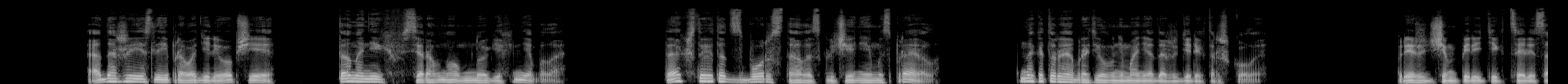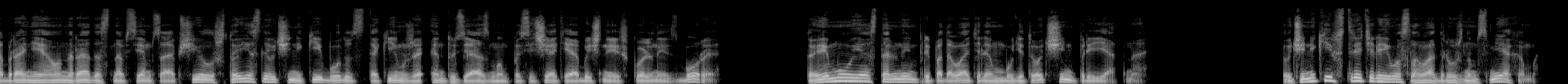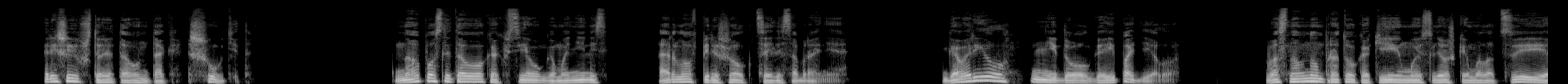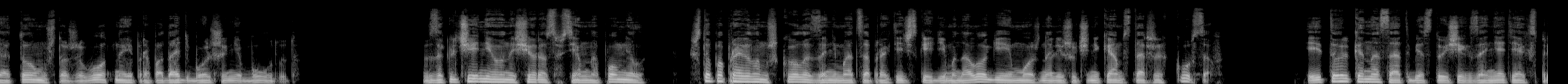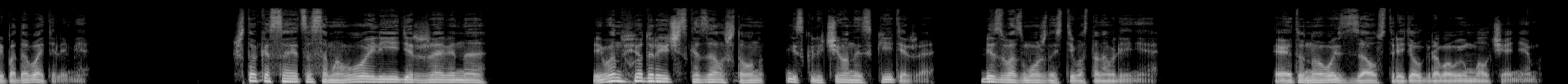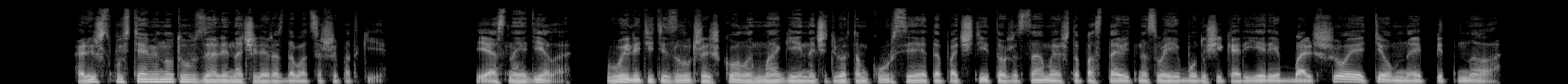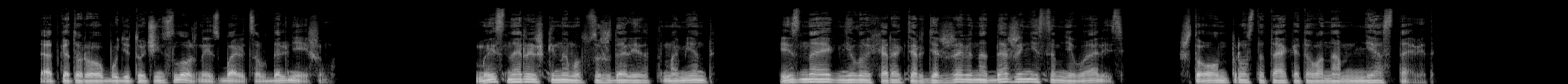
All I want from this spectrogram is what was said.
а даже если и проводили общие, то на них все равно многих не было. Так что этот сбор стал исключением из правил, на которые обратил внимание даже директор школы. Прежде чем перейти к цели собрания, он радостно всем сообщил, что если ученики будут с таким же энтузиазмом посещать и обычные школьные сборы, то ему и остальным преподавателям будет очень приятно. Ученики встретили его слова дружным смехом, решив, что это он так шутит. Но после того, как все угомонились, Орлов перешел к цели собрания. Говорил недолго и по делу. В основном про то, какие мы с Лёшкой молодцы, и о том, что животные пропадать больше не будут. В заключение он еще раз всем напомнил, что по правилам школы заниматься практической демонологией можно лишь ученикам старших курсов и только на соответствующих занятиях с преподавателями. Что касается самого Ильи Державина, Иван Федорович сказал, что он исключен из Китежа, без возможности восстановления. Эту новость зал встретил гробовым молчанием. Лишь спустя минуту в зале начали раздаваться шепотки. Ясное дело, вылететь из лучшей школы магии на четвертом курсе — это почти то же самое, что поставить на своей будущей карьере большое темное пятно — от которого будет очень сложно избавиться в дальнейшем. Мы с Нарышкиным обсуждали этот момент и, зная гнилой характер Державина, даже не сомневались, что он просто так этого нам не оставит.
